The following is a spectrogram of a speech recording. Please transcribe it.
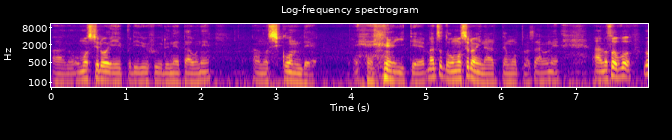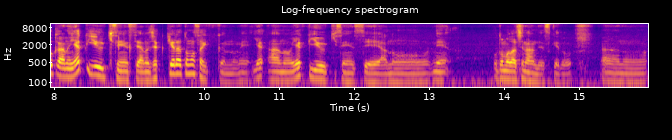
あの面白いエイプリルフールネタをねあの仕込んで いて、まあ、ちょっと面白いなって思ってました。あのね、あのそう僕、あの、薬祐樹先生、あの、ジャック・キャラ友崎くんのね、やあの薬祐樹先生、あのね、お友達なんですけど、あの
